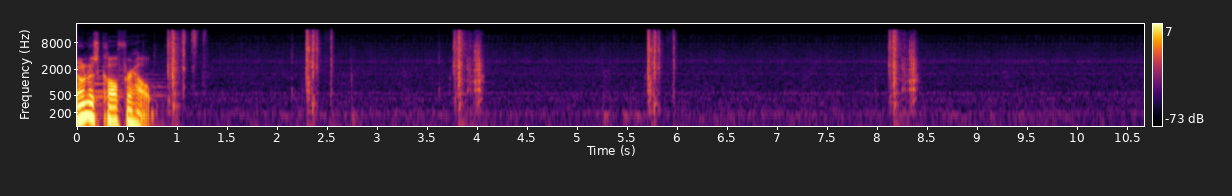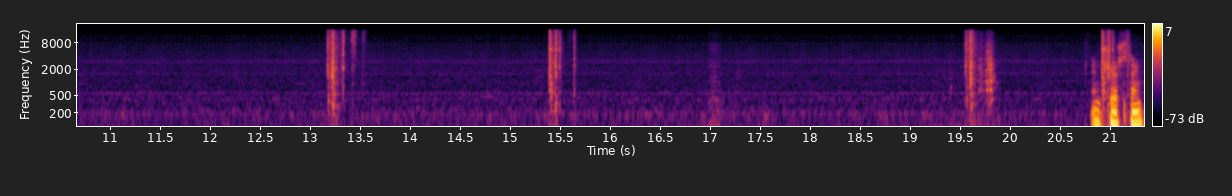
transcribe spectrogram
Nona's call for help. Interesting.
